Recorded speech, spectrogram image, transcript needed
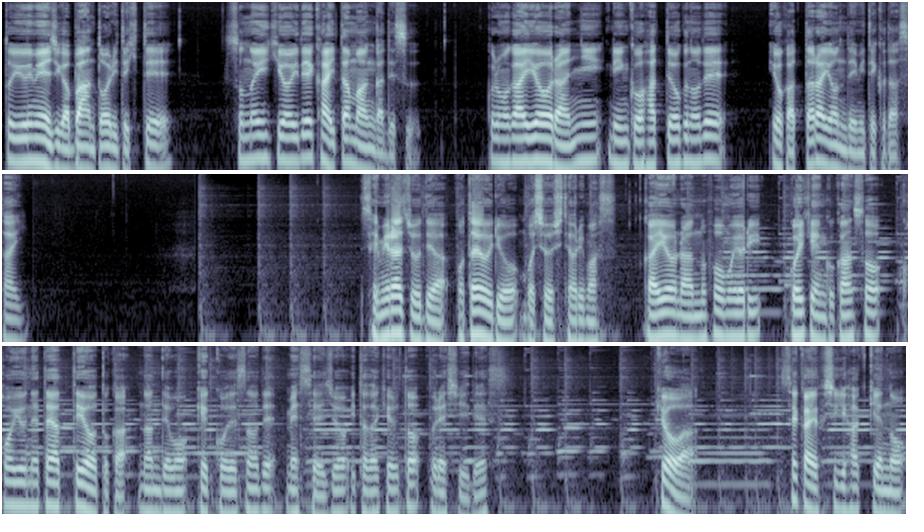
というイメージがバンと降りてきて、その勢いで書いた漫画です。これも概要欄にリンクを貼っておくので、よかったら読んでみてください。セミラジオではお便りを募集しております。概要欄のフォームよりご意見ご感想、こういうネタやってよとか何でも結構ですのでメッセージをいただけると嬉しいです。今日は世界不思議発見の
